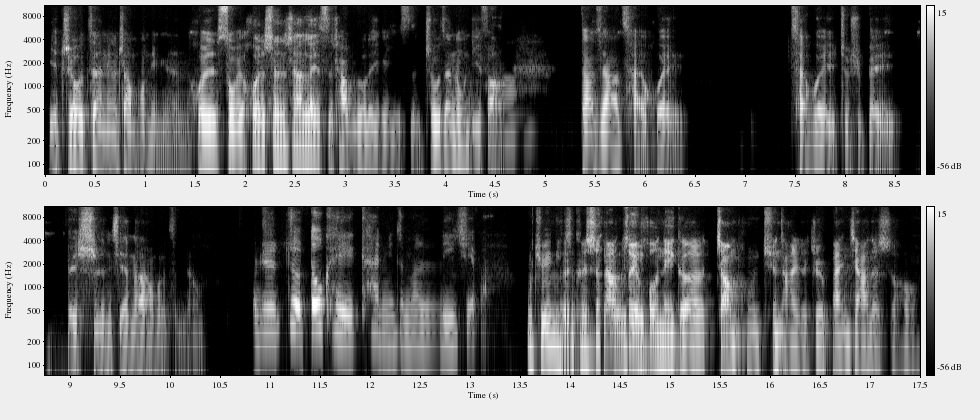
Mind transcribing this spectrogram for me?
也只有在那个帐篷里面，或者所谓或者深山类似差不多的一个意思，只有在那种地方，哦大家才会才会就是被被世人接纳或者怎么样。我觉得就都可以看你怎么理解吧。我觉得你这可是那最后那个帐篷去哪里了？就是搬家的时候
